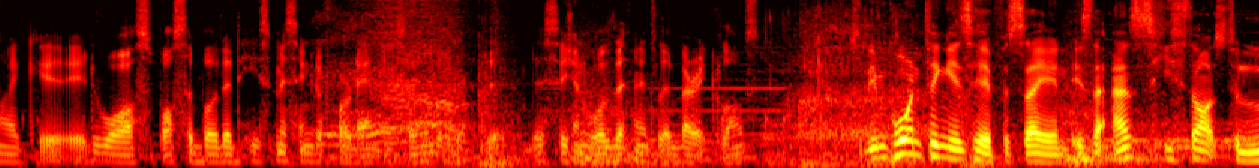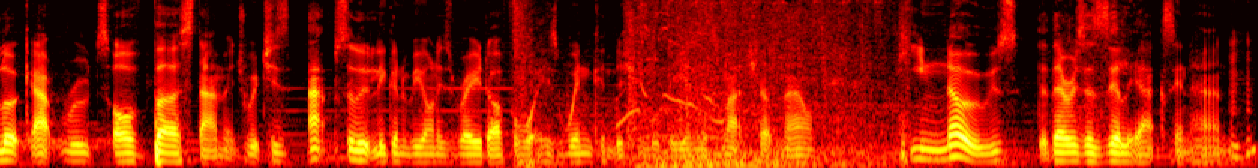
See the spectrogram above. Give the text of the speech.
like it, was possible that he's missing the 4 damage, so the, the, decision was definitely very close. So the important thing is here for Saiyan is that as he starts to look at routes of burst damage, which is absolutely going to be on his radar for what his win condition will be in this matchup now, he knows that there is a Ziliax in hand. Mm -hmm.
